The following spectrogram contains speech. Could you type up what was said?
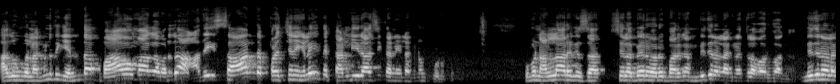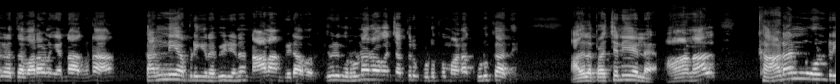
அது உங்க லக்னத்துக்கு எந்த பாவமாக வருதோ அதை சார்ந்த பிரச்சனைகளை இந்த கன்னி ராசி கன்னி லக்னம் கொடுக்கும். இப்போ நல்லா இருக்கு சார். சில பேர் வரும் பாருங்க மிதுன லக்னத்துல வருவாங்க. மிதுன லக்னத்துல வரவனுக்கு என்ன ஆகும்னா தண்ணி அப்படிங்கிற வீடு என்ன? நாலாம் வீடா வரும். இவருக்கு ருணரோக சத்துரு கொடுக்குமானா கொடுக்காது. அதுல பிரச்சனையே இல்லை. ஆனால் கடன் ஒன்று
